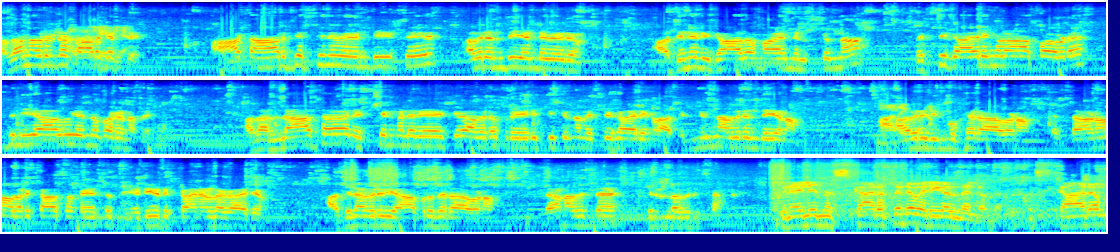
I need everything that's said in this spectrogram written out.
അതാണ് അവരുടെ ടാർഗറ്റ് ആ ടാർഗറ്റിന് വേണ്ടിയിട്ട് അവരെന്ത് ചെയ്യേണ്ടി വരും? അതിന് വിഘാതമായി നിൽക്കുന്ന മറ്റു കാര്യങ്ങളാണ് അപ്പൊ അവിടെ ദുനിയാവു എന്ന് പറയണത്. അതല്ലാത്ത ലക്ഷ്യങ്ങളിലേക്ക് അവരെ പ്രേരിപ്പിക്കുന്ന മറ്റു കാര്യങ്ങൾ അതിൽ നിന്ന് അവരെന്ത് ചെയ്യണം? അവർ വിമുഖരാവണം. എന്താണോ അവർക്ക് ആ സമയത്ത് നേടിയെടുക്കാനുള്ള കാര്യം. അതിലവർ വ്യാപൃതരാവണം. ഇതാണ് അതിന്റെ ഇതിലുള്ള ഒരു സംഗതി. പിന്നെ അതിൽ നിസ്കാരത്തിന്റെ വരികളുണ്ടല്ലോ നിസ്കാരം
